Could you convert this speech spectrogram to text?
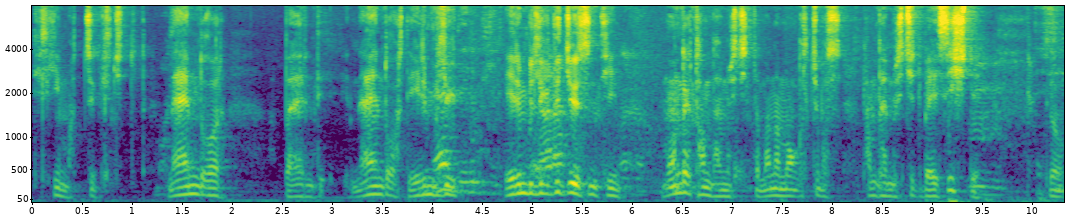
дэлхийн мотоциклчдод 8 дугаар байранд 8 дугаарт эренблэг эренблэгдэж байсан тийм мундаг том тамирчтай манай монголчин бас том тамирчид байсан шүү дээ.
